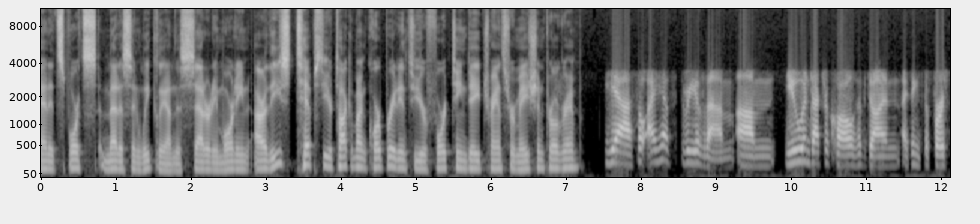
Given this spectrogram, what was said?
and it's Sports Medicine Weekly on this Saturday morning. Are these tips that you're talking about incorporated into your 14 day transformation program? Yeah, so I have three of them. Um, you and Dr. Cole have done, I think, the first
